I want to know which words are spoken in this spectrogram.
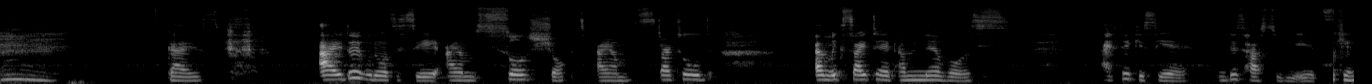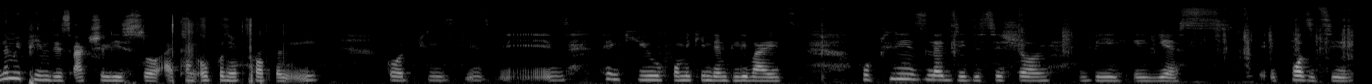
Guys i don't even know what to say. I am so shocked. I am startled. I'm excited. I'm nervous. I think it's here this has to be it. Okay let me pin this actually so i can open it properly. God please please please. Thank you for making them deliver it. But please let the decision be a yes a positive.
